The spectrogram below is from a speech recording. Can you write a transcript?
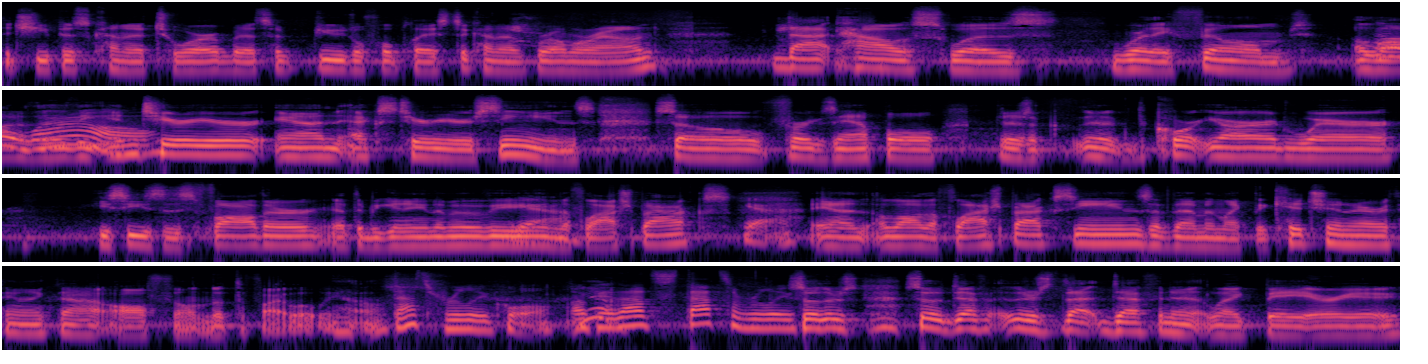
the cheapest kind of tour, but it's a beautiful place to kind of roam around. That house was where they filmed a oh, lot Oh, of the, the interior and exterior scenes. So, for example, there's a the courtyard where he sees his father at the beginning of the movie in the flashbacks. Yeah. And a lot of the flashback scenes of them in like the kitchen and everything like that, all filmed at the Filoli house. that's really cool okay Yeah. that's that's a really so there's so def- there's that definite like Bay Area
